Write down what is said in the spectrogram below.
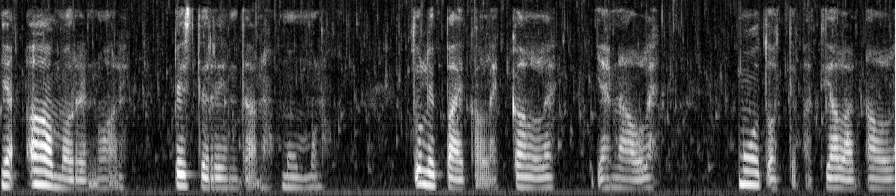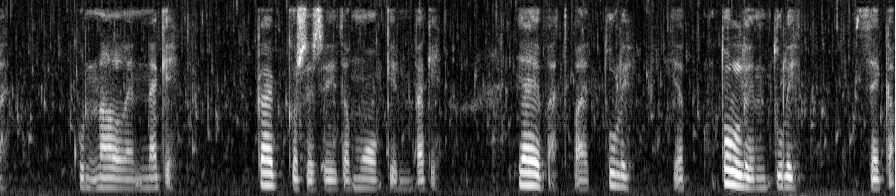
Ja aamoren nuoli pisti rintaan mummun. Tuli paikalle Kalle ja Nalle. Muut ottivat jalan alle, kun Nalle näki. Kaikko se siitä muukin väki. Jäivät vain tuli ja tullin tuli sekä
